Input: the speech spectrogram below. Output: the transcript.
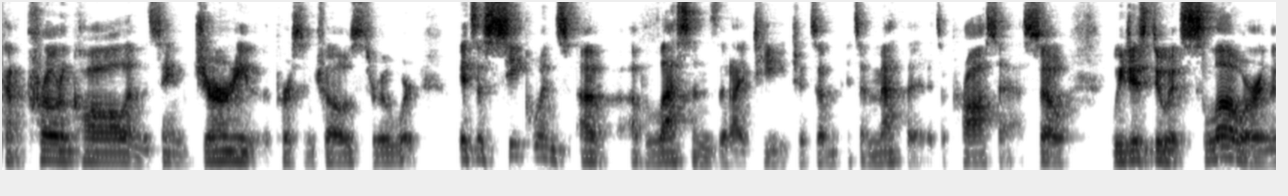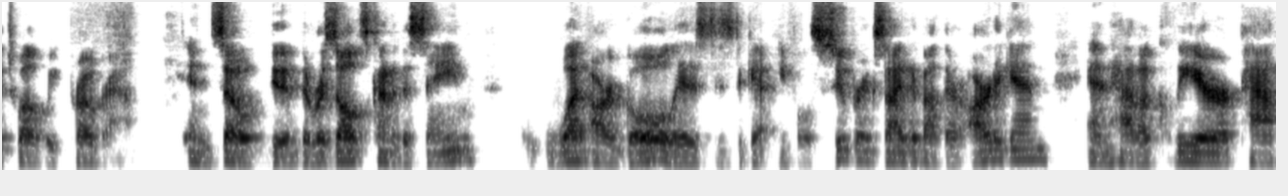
kind of protocol and the same journey that the person goes through. We're, it's a sequence of, of lessons that I teach. It's a it's a method. It's a process. So we just do it slower in the 12 week program, and so the, the results kind of the same. What our goal is is to get people super excited about their art again and have a clear path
